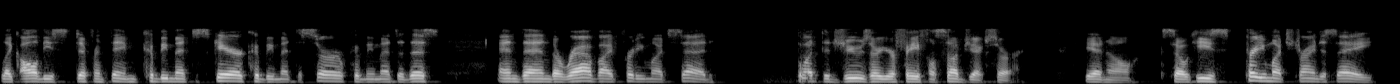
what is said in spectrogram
like all these different things could be meant to scare, could be meant to serve, could be meant to this. And then the rabbi pretty much said, But the Jews are your faithful subjects, sir. You know, so he's pretty much trying to say,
